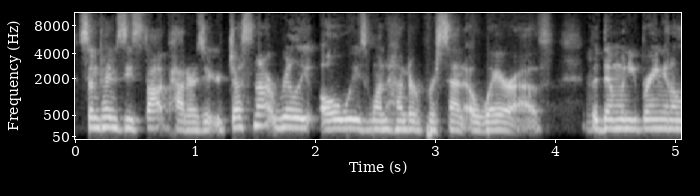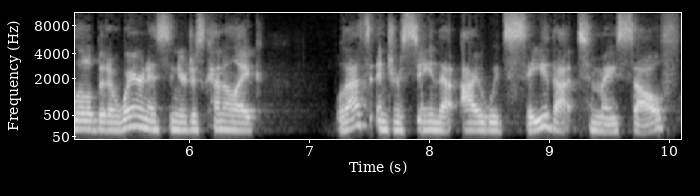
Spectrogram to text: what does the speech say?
sometimes these thought patterns that you're just not really always 100% aware of. But then when you bring in a little bit of awareness and you're just kind of like well that's interesting that i would say that to myself.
